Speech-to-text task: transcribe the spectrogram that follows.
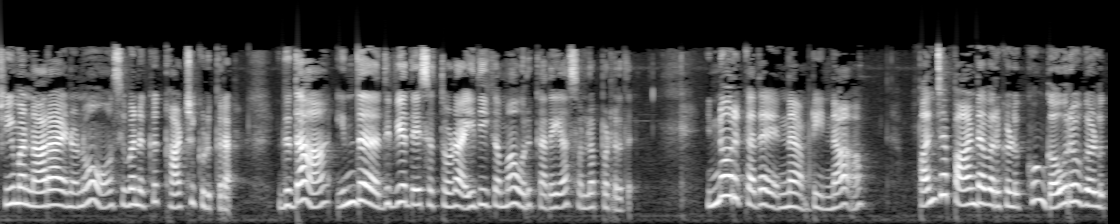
ஸ்ரீமன் நாராயணனும் சிவனுக்கு காட்சி கொடுக்குறார். இதுதான் இந்த திவ்ய தேசத்தோட ஐதீகமாக ஒரு கதையாக சொல்லப்படுறது. இன்னொரு கதை என்ன அப்படின்னா பஞ்ச பாண்டவர்களுக்கும் கௌரவர்களு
